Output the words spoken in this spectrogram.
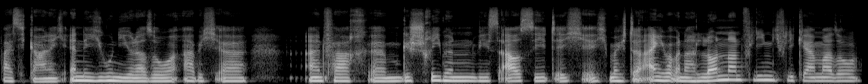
weiß ich gar nicht, Ende Juni oder so, habe ich äh, einfach ähm, geschrieben, wie es aussieht. Ich, ich möchte eigentlich mal nach London fliegen. Ich fliege ja immer so,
